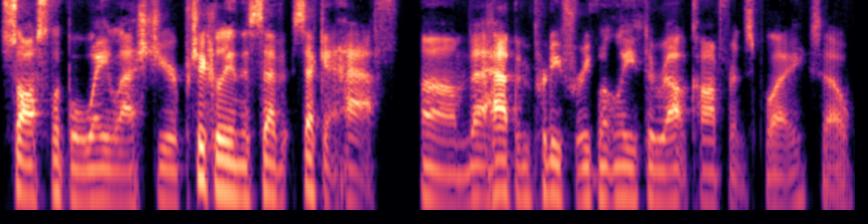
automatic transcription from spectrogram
saw slip away last year, particularly in the second half. Um, that happened pretty frequently throughout conference play. So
